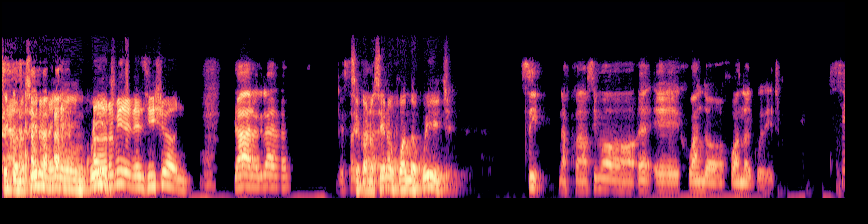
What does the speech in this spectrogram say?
Se conocieron ahí en a Quidditch. dormir en el sillón. Claro, claro. Se conocieron jugando Quidditch. Sí, nos conocimos eh, eh, jugando, jugando el Quidditch. Sí,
